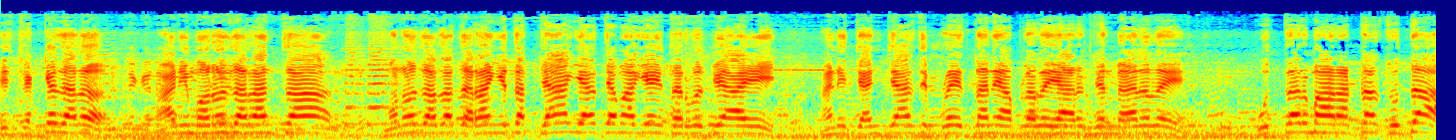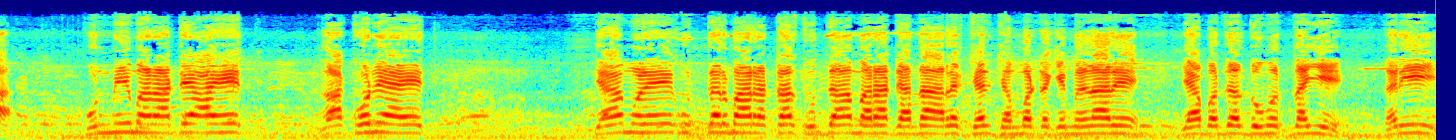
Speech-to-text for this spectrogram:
हे शक्य झालं. आणि मनोजदारांचा मनोजदादा जरांगीचा त्याग याच्या मागे सर्वस्वी आहे. आणि त्यांच्याच प्रयत्नाने आपल्याला हे आरक्षण मिळालेलं आहे. उत्तर महाराष्ट्रात सुद्धा कुणबी मराठे आहेत लाखोने आहेत. त्यामुळे उत्तर महाराष्ट्रात सुद्धा मराठ्यांना आरक्षण शंभर टक्के मिळणार आहे. याबद्दल दुमत नाहीये. तरी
